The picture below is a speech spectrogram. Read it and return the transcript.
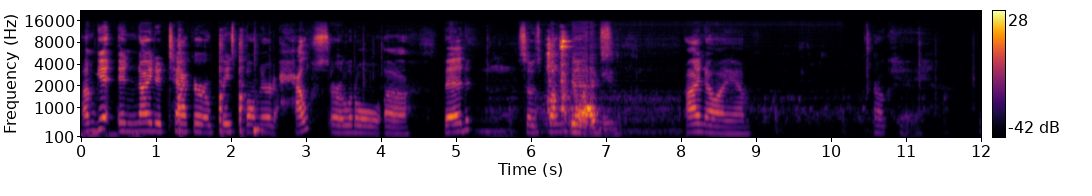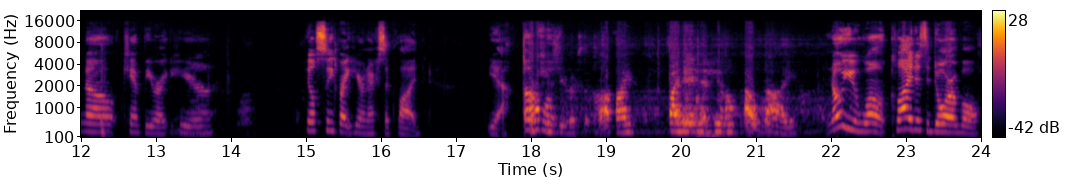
I'm getting Night Attacker or Baseball Nerd a house or a little uh bed. So it's bunk beds. I know I am. Okay. No, can't be right here. He'll sleep right here next to Clyde. Yeah. I Okay. to see next to Clyde. If I hit him, he'll, I'll die. No, you won't. Clyde is adorable.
